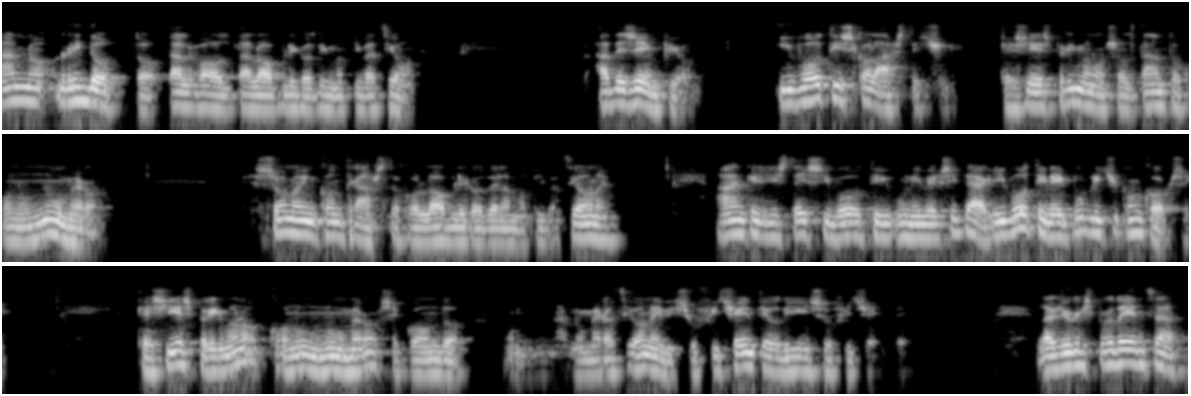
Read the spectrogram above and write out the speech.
hanno ridotto talvolta l'obbligo di motivazione. Ad esempio, i voti scolastici, che si esprimono soltanto con un numero, sono in contrasto con l'obbligo della motivazione. Anche gli stessi voti universitari, i voti nei pubblici concorsi, che si esprimono con un numero secondo una numerazione di sufficiente o di insufficiente. La giurisprudenza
